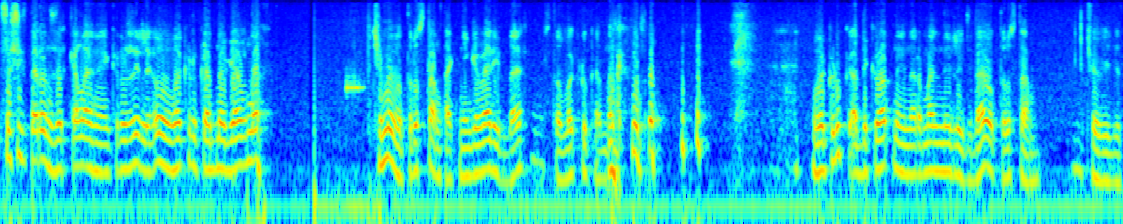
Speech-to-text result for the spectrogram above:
Со всех сторон зеркалами окружили, о, вокруг одно говно. Почему вот Рустам так не говорит, да, что вокруг одно говно? вокруг адекватные нормальные люди, да, вот Рустам, что видит?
